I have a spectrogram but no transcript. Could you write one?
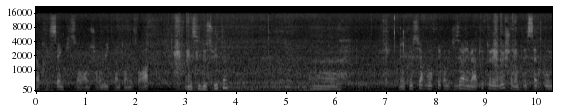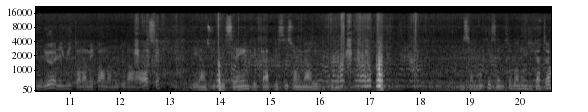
Après 5 qui seront sur 8 quand on les fera. Ainsi de suite. Euh, donc le cire gaufré, comme je disais, on les met à toutes les ruches, donc les 7 au milieu, les 8 on n'en met pas, on en met 2 dans la hausse, et ensuite les 5, les 4, les 6 on les met à rive du couvain. Le cire gaufré c'est un très bon indicateur,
